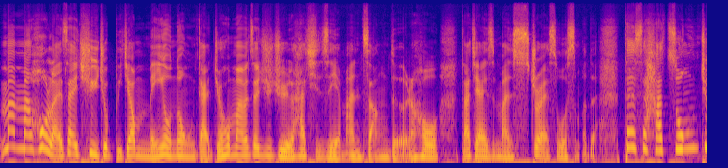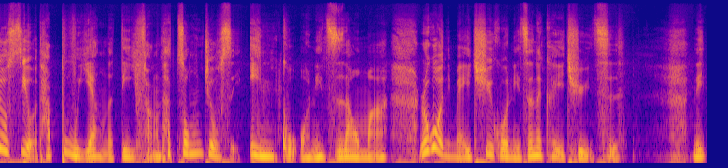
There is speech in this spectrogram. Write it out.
慢慢后来再去，就比较没有那种感觉。后慢慢再去，觉得它其实也蛮脏的，然后大家也是蛮 stress 或什么的。但是它终究是有它不一样的地方，它终究是英国，你知道吗？如果你没去过，你真的可以去一次。你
